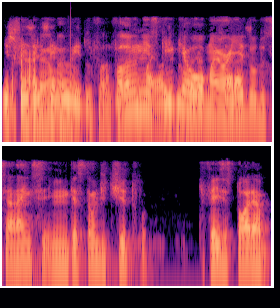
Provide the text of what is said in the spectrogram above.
isso fez Caramba, ele ser meu ídolo. Falando nisso, quem que é o maior Ceará, ídolo do Ceará em, em, questão de título? Que fez história,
